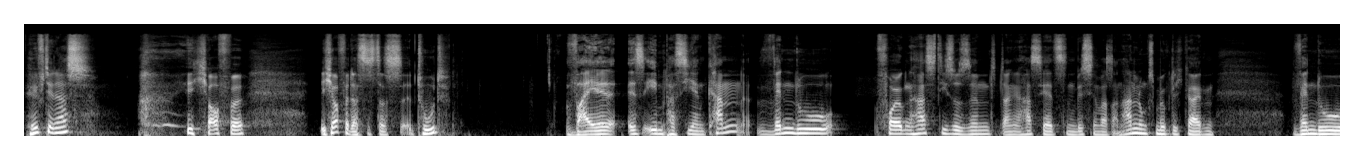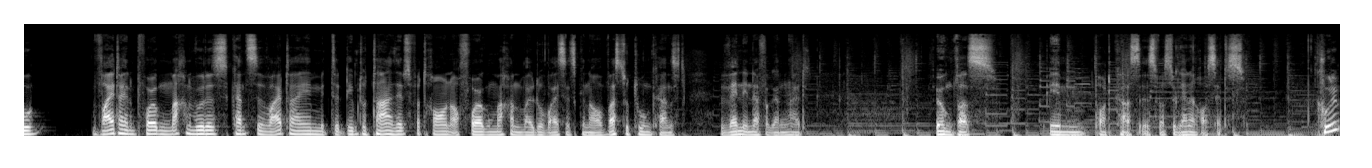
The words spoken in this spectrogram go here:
Hilft dir das? Ich hoffe, ich hoffe, dass es das tut, weil es eben passieren kann, wenn du Folgen hast, die so sind, dann hast du jetzt ein bisschen was an Handlungsmöglichkeiten. Wenn du weiterhin Folgen machen würdest, kannst du weiterhin mit dem totalen Selbstvertrauen auch Folgen machen, weil du weißt jetzt genau, was du tun kannst, wenn in der Vergangenheit irgendwas im Podcast ist, was du gerne raus hättest. Cool?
